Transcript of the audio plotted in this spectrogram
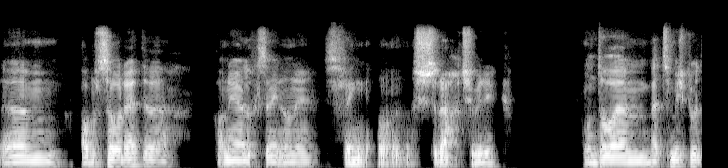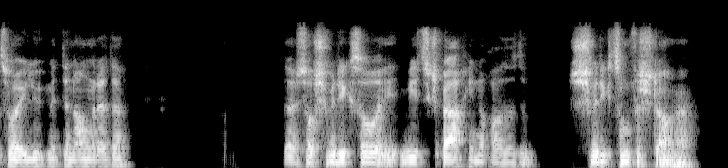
Ähm, aber so reden kann ich ehrlich gesagt noch nicht. Das, finde ich, äh, das ist recht schwierig. Und auch, ähm, wenn zum Beispiel zwei Leute miteinander reden, dann ist auch schwierig, so wie ins Gespräch hinein, also das ist schwierig zum Verstehen. Ja,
